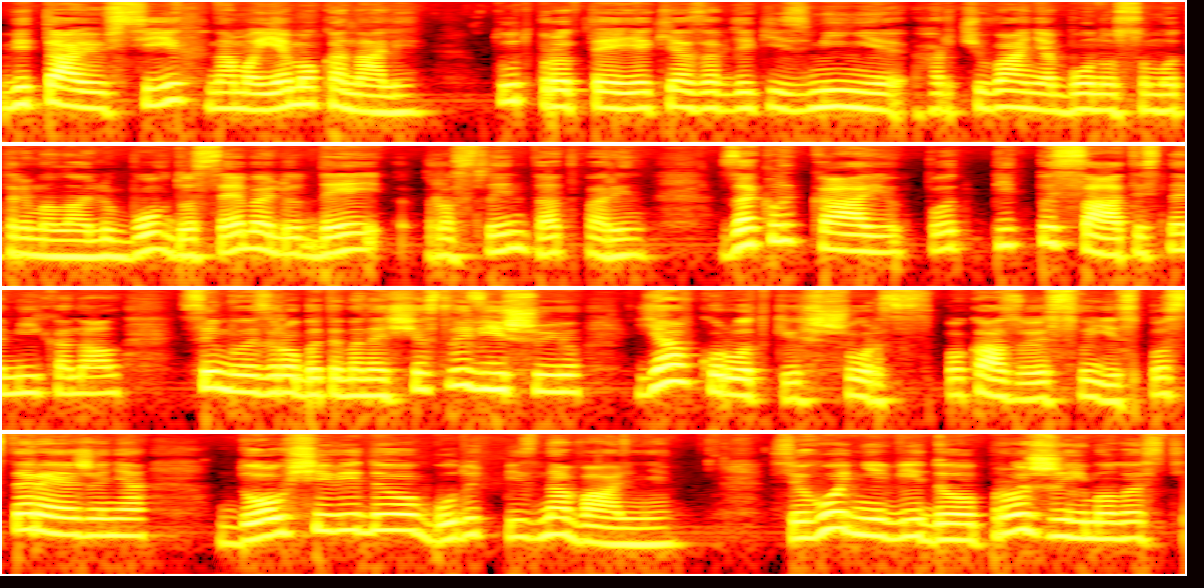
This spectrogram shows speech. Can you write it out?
Вітаю всіх на моєму каналі. Тут про те, як я завдяки зміні харчування бонусом отримала любов до себе, людей, рослин та тварин. Закликаю підписатись на мій канал. Цим ви зробите мене щасливішою. Я в коротких шорс показую свої спостереження. Довші відео будуть пізнавальні. Сьогодні відео про жимолость.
